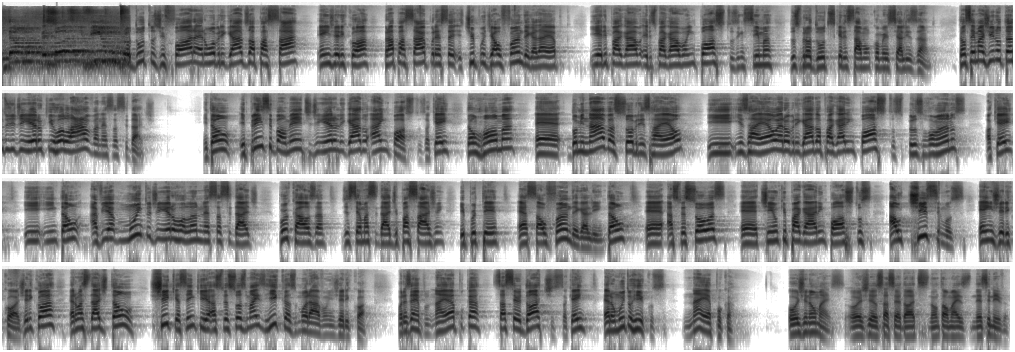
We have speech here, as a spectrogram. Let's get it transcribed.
Então, pessoas que vinham com produtos de fora eram obrigados a passar em Jericó para passar por esse tipo de alfândega da época. E ele pagava, eles pagavam impostos em cima dos produtos que eles estavam comercializando. Então você imagina o tanto de dinheiro que rolava nessa cidade. Então, e principalmente dinheiro ligado a impostos, ok? Então, Roma é, dominava sobre Israel e Israel era obrigado a pagar impostos para os romanos, ok? E, e, então havia muito dinheiro rolando nessa cidade por causa de ser uma cidade de passagem e por ter essa alfândega ali. Então, é, as pessoas é, tinham que pagar impostos altíssimos em Jericó. Jericó era uma cidade tão chique assim que as pessoas mais ricas moravam em Jericó. Por exemplo, na época, sacerdotes, ok? Eram muito ricos. Na época. Hoje não mais. Hoje os sacerdotes não estão mais nesse nível.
